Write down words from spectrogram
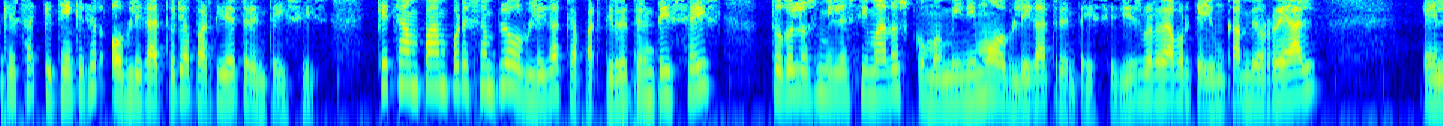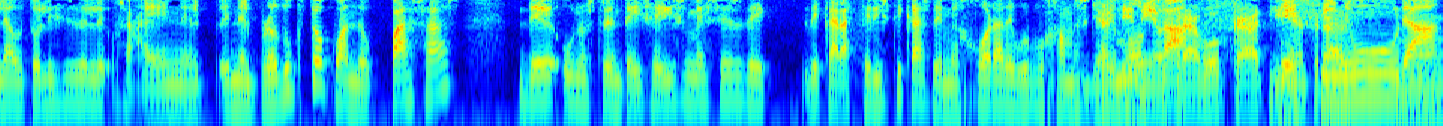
que, que, tiene que ser obligatorio a partir de 36. Que champán, por ejemplo, obliga que a partir de 36 todos los milesimados como mínimo obliga a 36. Y es verdad porque hay un cambio real en la autólisis, o sea, en el, en el producto cuando pasas de unos 36 meses de, de características de mejora de burbuja más cremosa, boca, de finura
